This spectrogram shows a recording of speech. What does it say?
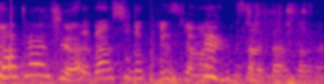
Satranç ya. Ben sudoku çözeceğim artık bu saatten sonra.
